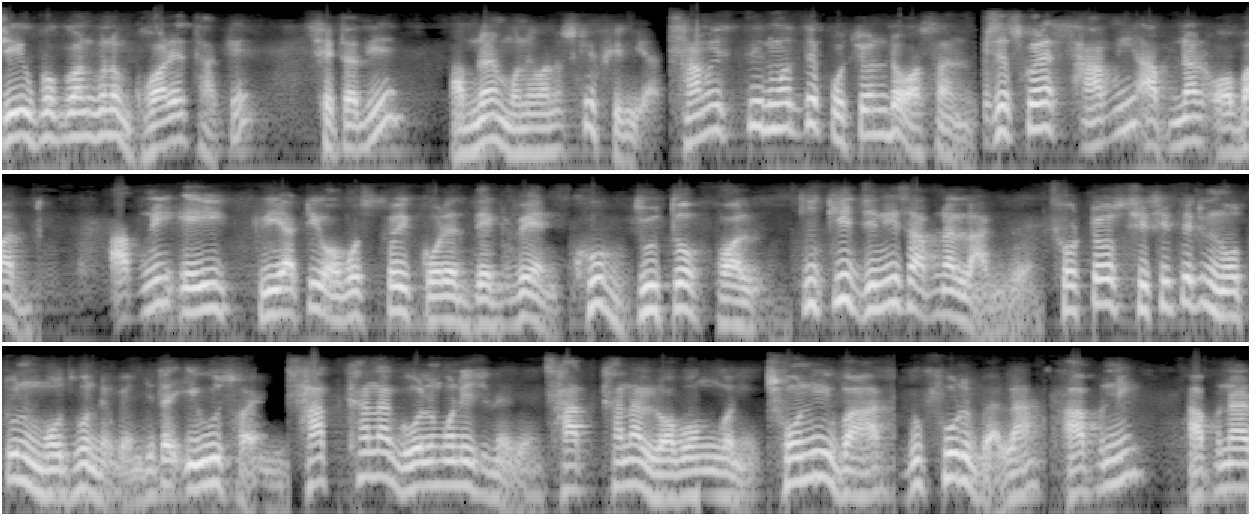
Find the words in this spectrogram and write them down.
যে উপকরণগুলো ঘরে থাকে, সেটা দিয়ে আপনার মনে মানুষকে ফিরিয়ে আন। স্বামী স্ত্রীর মধ্যে প্রচণ্ড অশান্তি। বিশেষ করে স্বামী আপনার অবাধ্য। আপনি এই ক্রিয়াটি অবশ্যই করে দেখবেন। খুব দ্রুত ফল কি কি জিনিস আপনার লাগবে? ছোট শিশিতে একটি নতুন মধু নেবেন, যেটা ইউজ হয়নি। সাতখানা গোলমরিচ নেবেন, সাতখানা লবঙ্গ নেবেন। শনিবার দুপুর বেলা আপনি আপনার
